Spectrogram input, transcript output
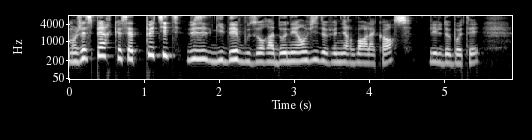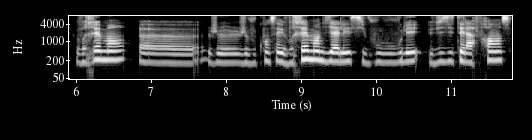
Bon, j'espère que cette petite visite guidée vous aura donné envie de venir voir la Corse, l'île de beauté. Vraiment, euh, je, je, vous conseille vraiment d'y aller si vous voulez visiter la France,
